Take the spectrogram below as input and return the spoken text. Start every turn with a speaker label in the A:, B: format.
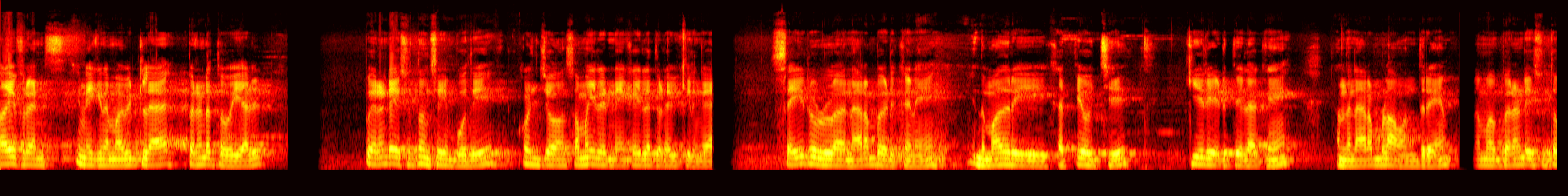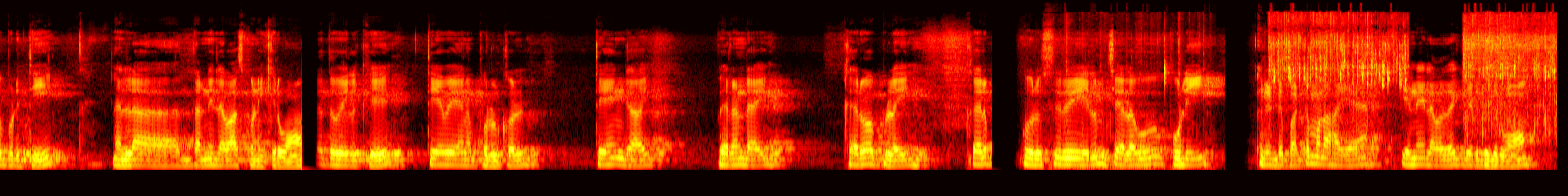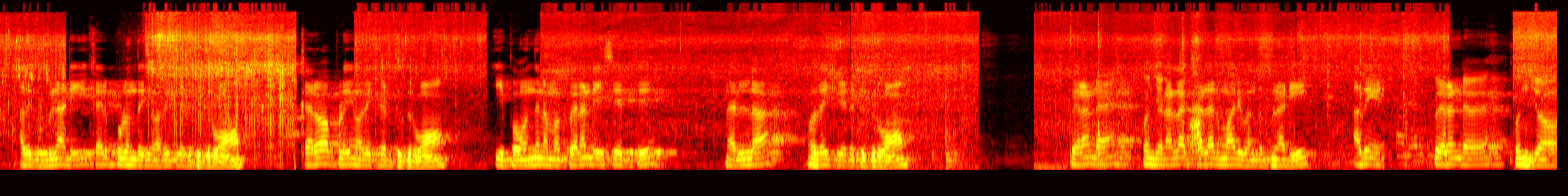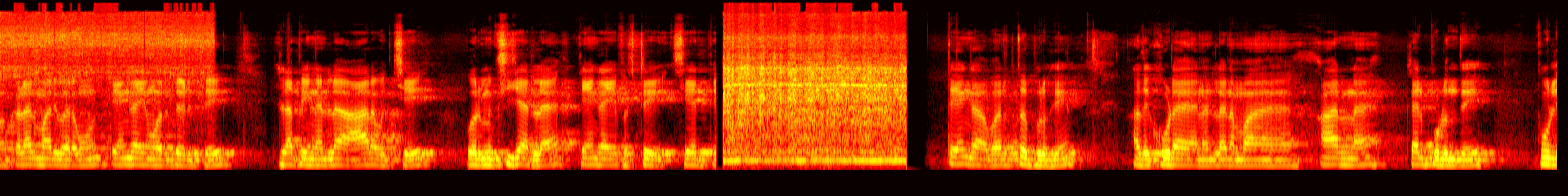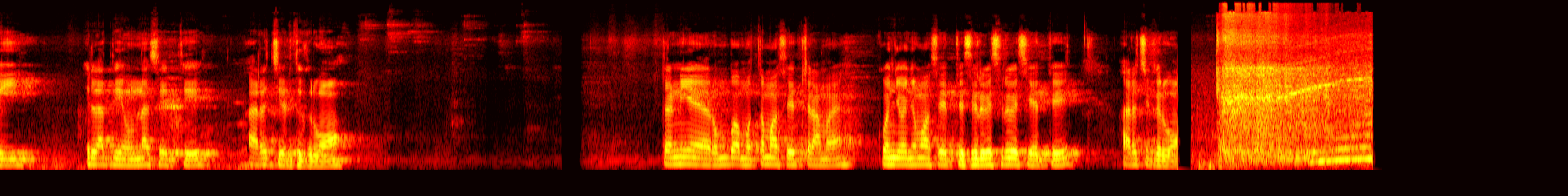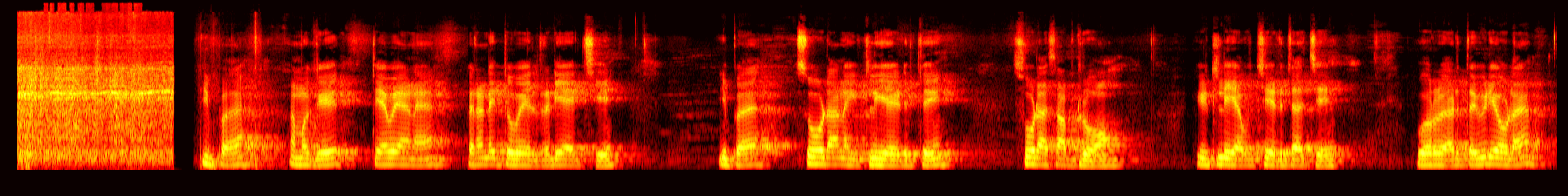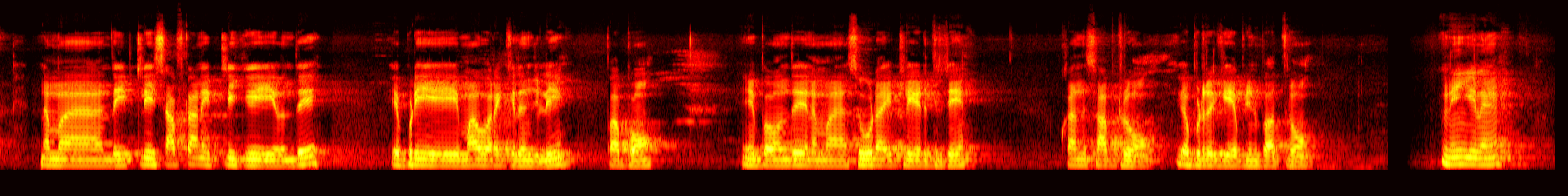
A: Hi friends இன்றைக்கி நம்ம வீட்டில் பிரண்டை துவையல். பிரண்டையை சுத்தம் செய்யும்போது கொஞ்சம் சமையல் எண்ணெய் கையில் தடவிக்கிறங்க சைடில் உள்ள நரம்பு எடுக்கணும் இந்த மாதிரி கத்தியை வச்சு கீரை எடுத்துலாக்க அந்த நரம்புலாம் வந்துடும் நம்ம பிரண்டையை சுத்தப்படுத்தி நல்லா தண்ணியில் வாஷ் பண்ணிக்கிடுவோம். பிரண்டை துவையலுக்கு தேவையான பொருட்கள் தேங்காய் பிரண்டாய் கருவேப்பிலை கருப்பு ஒரு சிறு எலுமிச்சை அளவு புளி ரெண்டு பட்டை மிளகாயை எண்ணெயில் வதக்கி எடுத்துக்கிடுவோம். அதுக்கு பின்னாடி கருப்பு உளுந்தையும் வதக்கி எடுத்துக்கிடுவோம். கருவேப்பிலையும் வதக்கி எடுத்துக்கிடுவோம். இப்போ வந்து நம்ம பிரண்டையை சேர்த்து நல்லா வதக்கி எடுத்துக்கிடுவோம். பிரண்டை கொஞ்சம் நல்லா கலர் மாதிரி வந்த பின்னாடி அதையும் பிரண்டை கொஞ்சம் கலர் மாதிரி வரவும் தேங்காயும் வறுத்து எடுத்து எல்லாத்தையும் நல்லா ஆற வச்சு ஒரு மிக்ஸி ஜாரில் தேங்காயை ஃபஸ்ட்டு சேர்த்து தேங்காய் வறுத்த பிறகு அது கூட நல்லா நம்ம ஆறின கருப்பு உளுந்து புளி எல்லாத்தையும் ஒன்றா சேர்த்து அரைச்சி எடுத்துக்கிடுவோம் தண்ணியை ரொம்ப மொத்தமாக சேர்த்துடாம கொஞ்சம் கொஞ்சமாக சேர்த்து சிறுக சிறுக சேர்த்து அரைச்சிக்கிடுவோம் இப்போ நமக்கு தேவையான பிரண்டை துவையல் ரெடி ஆயிடுச்சு. இப்போ சூடான இட்லியை எடுத்து சூடாக சாப்பிட்ருவோம் இட்லி அவிச்சு எடுத்தாச்சு. ஒரு அடுத்த வீடியோவில் நம்ம இந்த இட்லி சாஃப்டான இட்லிக்கு வந்து எப்படி மாவு அரைக்கிறதுன்னு சொல்லி பார்ப்போம். இப்போ வந்து நம்ம சூடாக இட்லி எடுத்துகிட்டு உட்காந்து சாப்பிட்ருவோம் எப்படி இருக்குது அப்படின்னு பார்த்துருவோம். நீங்களும்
